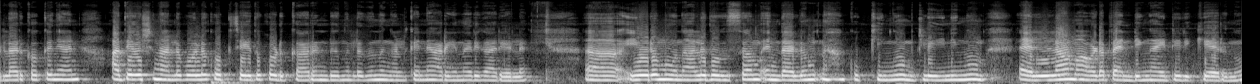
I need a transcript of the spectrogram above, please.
പിള്ളേർക്കൊക്കെ ഞാൻ അത്യാവശ്യം നല്ലപോലെ കുക്ക് ചെയ്ത് കൊടുക്കാറുണ്ട് എന്നുള്ളത് നിങ്ങൾക്ക് തന്നെ അറിയുന്ന ഒരു കാര്യമല്ലേ? ഈ ഒരു മൂന്നാൽ ദിവസം എന്തായാലും കുക്കിങ്ങും ക്ലീനിങ്ങും എല്ലാം അവിടെ പെൻഡിങ് ആയിട്ടിരിക്കുകയായിരുന്നു.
